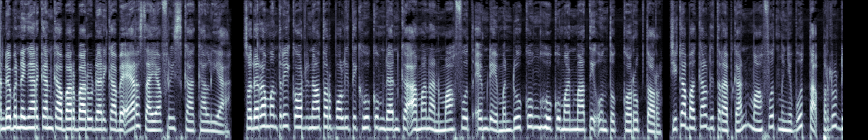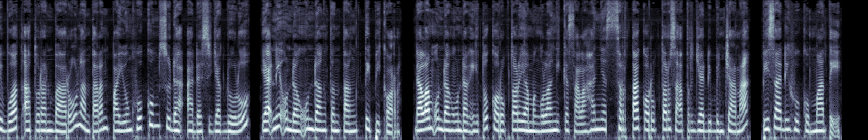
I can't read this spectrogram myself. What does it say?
Anda mendengarkan kabar baru dari KBR, saya Friska Kalia. Saudara Menteri Koordinator Politik Hukum dan Keamanan Mahfud MD mendukung hukuman mati untuk koruptor. Jika bakal diterapkan, Mahfud menyebut tak perlu dibuat aturan baru lantaran payung hukum sudah ada sejak dulu, yakni Undang-Undang tentang Tipikor. Dalam undang-undang itu, koruptor yang mengulangi kesalahannya serta koruptor saat terjadi bencana bisa dihukum mati.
